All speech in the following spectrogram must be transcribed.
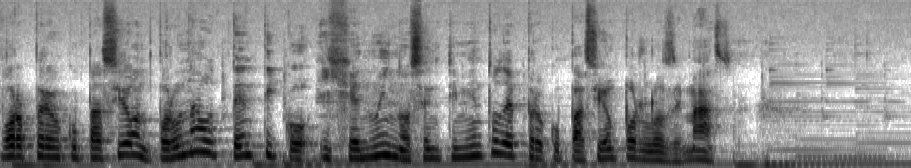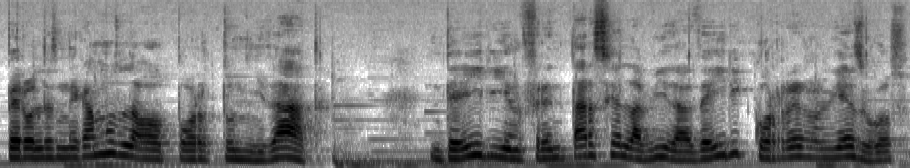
por preocupación, por un auténtico y genuino sentimiento de preocupación por los demás, pero les negamos la oportunidad de ir y enfrentarse a la vida, de ir y correr riesgos,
